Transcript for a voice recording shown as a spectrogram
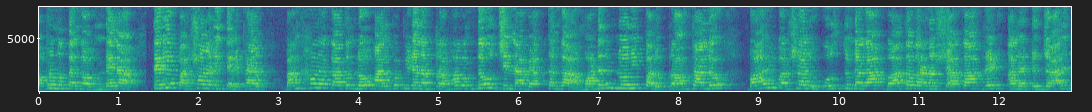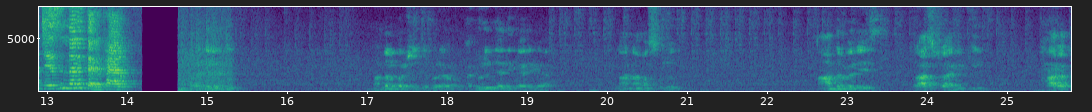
అప్రమత్తంగా ఉండేలా తెలియపరచాలని తెలిపారు. బంగాళాఖాతంలో అల్పపీడనం ప్రభావంతో జిల్లా వ్యాప్తంగా మండలంలోని పలు ప్రాంతాల్లో భారీ వర్షాలు కురుస్తుండగా వాతావరణ శాఖ రెడ్ అలర్ట్ జారీ చేసిందని తెలిపారు. మండల పరిషత్ అభివృద్ధి అధికారిగా నా నమస్సులు. ఆంధ్రప్రదేశ్ రాష్ట్రానికి భారత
